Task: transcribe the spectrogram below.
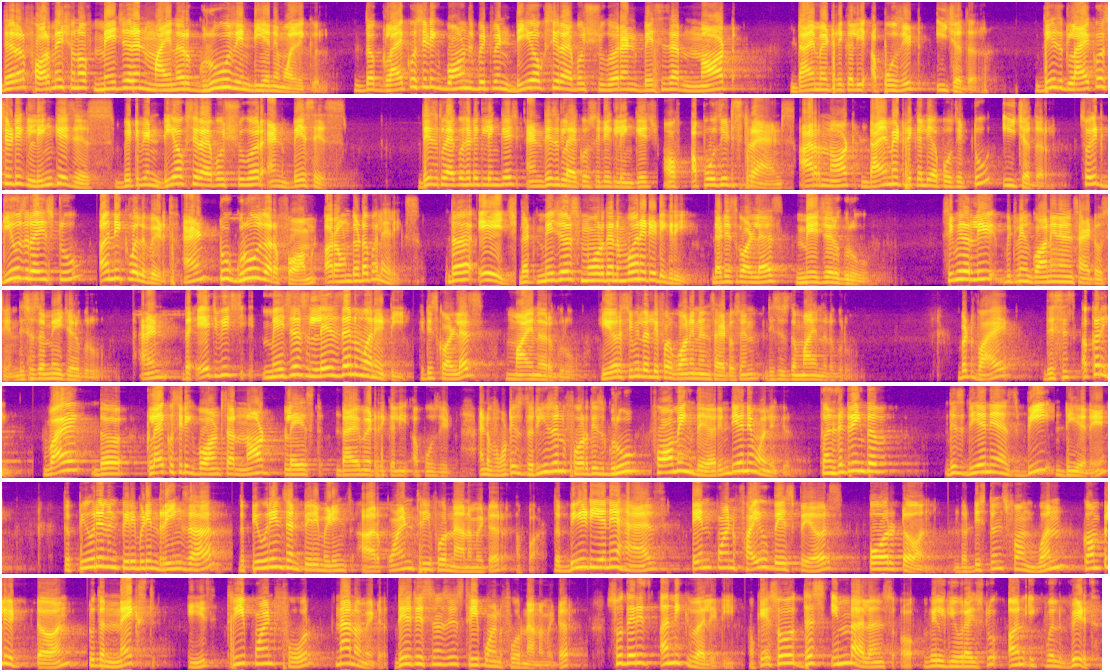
There are formation of major and minor grooves in DNA molecule. The glycosidic bonds between deoxyribose sugar and bases are not diametrically opposite each other. These glycosidic linkages between deoxyribose sugar and bases, this glycosidic linkage and this glycosidic linkage of opposite strands are not diametrically opposite to each other. So it gives rise to unequal width and two grooves are formed around the double helix. The edge that measures more than 180 degree that is called as major groove Similarly, between guanine and cytosine, this is a major groove. And the edge which measures less than 180, it is called as minor groove. Here, similarly for guanine and cytosine, this is the minor groove. But why this is occurring? Why the glycosidic bonds are not placed diametrically opposite? And what is the reason for this groove forming there in DNA molecule? Considering the this DNA as B DNA, the purine and pyrimidine rings are the purines and pyrimidines are 0.34 nanometer apart. The bDNA has 10.5 base pairs per turn. The distance from one complete turn to the next is 3.4 nanometer. This distance is 3.4 nanometer. So there is inequality. Okay, so this imbalance uh, will give rise to unequal width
